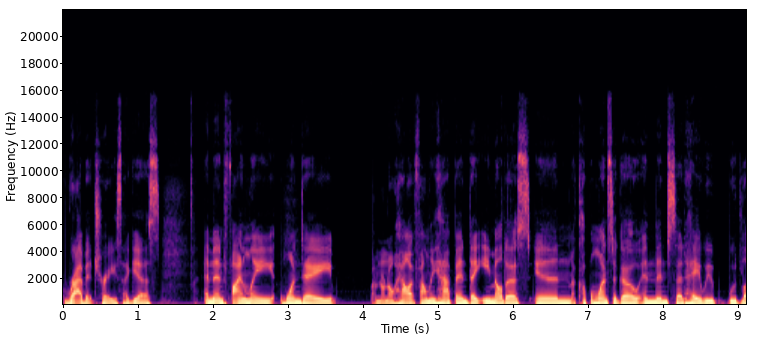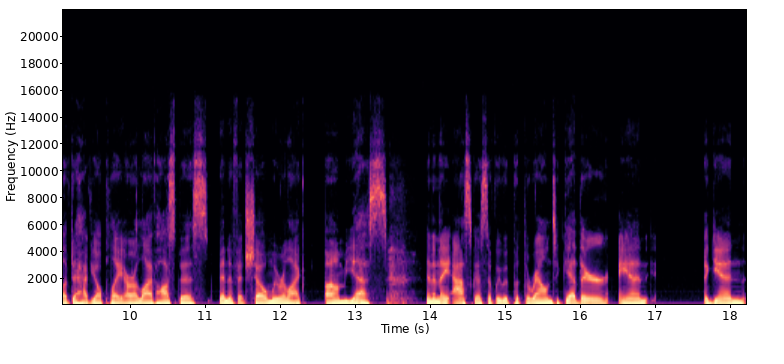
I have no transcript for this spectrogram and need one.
rabbit trace, I guess. And then finally, one day, I don't know how it finally happened. They emailed us in a couple months ago and then said, "Hey, we would love to have y'all play our live hospice benefit show." And we were like, "Um, yes." And then they asked us if we would put the round together. And again,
